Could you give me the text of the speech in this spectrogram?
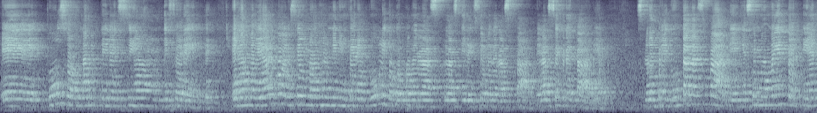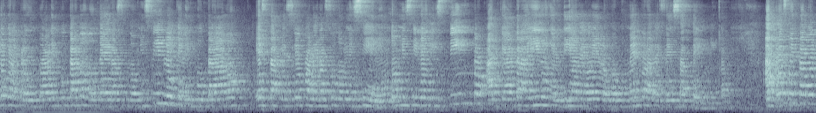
eh, puso una dirección diferente. En las medidas de coerción no es el Ministerio Público que pone las, las direcciones de las partes, es la secretaria. Le pregunta a las partes en ese momento entiendo que le preguntó al imputado dónde era su domicilio que el imputado estableció cuál era su domicilio. Un domicilio distinto al que ha traído en el día de hoy en los documentos la defensa técnica. Ha presentado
